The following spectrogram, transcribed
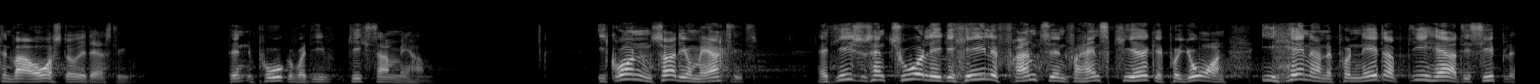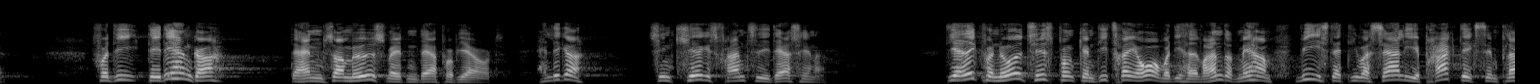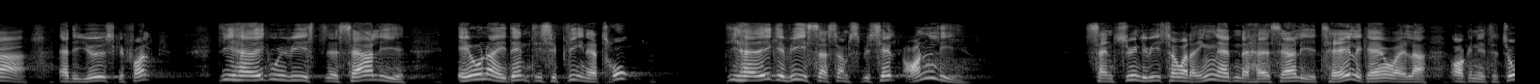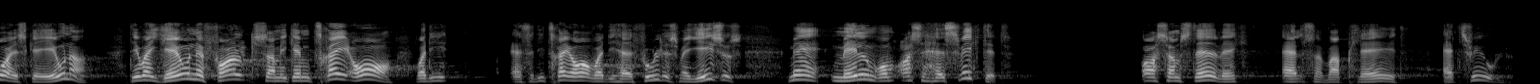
den var overstået i deres liv. Den epoke, hvor de gik sammen med ham. I grunden så er det jo mærkeligt, at Jesus han turde lægge hele fremtiden for hans kirke på jorden i hænderne på netop de her disciple. Fordi det er det, han gør, da han så mødes med den der på bjerget. Han lægger sin kirkes fremtid i deres hænder. De havde ikke på noget tidspunkt gennem de tre år, hvor de havde vandret med ham, vist, at de var særlige pragteksemplarer af det jødiske folk. De havde ikke udvist øh, særlige evner i den disciplin af tro. De havde ikke vist sig som specielt åndelige. Sandsynligvis så var der ingen af dem, der havde særlige talegaver eller organisatoriske evner. Det var jævne folk, som igennem tre år, hvor de, altså de tre år, hvor de havde fulgtes med Jesus, med mellemrum også havde svigtet, og som stadigvæk altså var plaget af tvivl.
